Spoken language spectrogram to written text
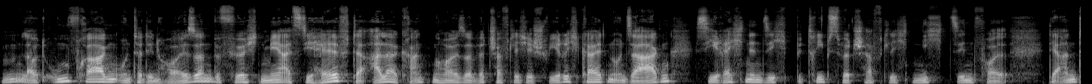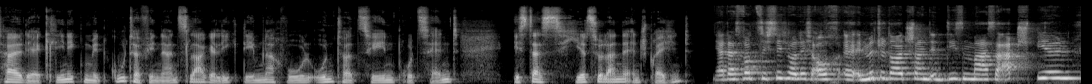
Hm, Laut Umfragen unter den Häusern befürchten mehr als die Hälfte aller Krankenhäuser wirtschaftliche Schwierigkeiten und sagen, sie rechnen sich betriebswirtschaftlich nicht sinnvoll. Der Anteil der Kliniken mit guter Finanzlage liegt demnach wohl unter 10 Prozent. Ist das hierzulande entsprechend? Ja, das wird sich sicherlich auch äh, in Mitteldeutschland in diesem Maße abspielen,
